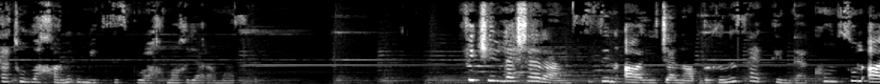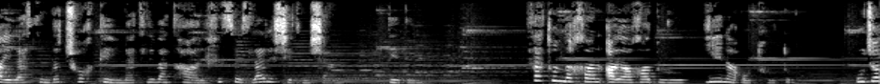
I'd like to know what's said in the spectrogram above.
Fətullah xanı ümidsiz buraxmaq yaramazdı. Fikirləşərəm, sizin ali cənablığınız haqqında konsul ailəsində çox qiymətli və tarixi sözlər eşitmişəm, dedim. Fətullah xan ayağa durub yenə oturdu. Uca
